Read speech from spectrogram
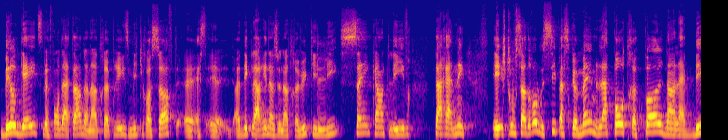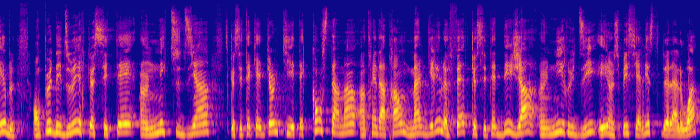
Bill Gates, le fondateur de l'entreprise Microsoft, a déclaré dans une entrevue qu'il lit 50 livres par année. Et je trouve ça drôle aussi parce que même l'apôtre Paul dans la Bible, on peut déduire que c'était un étudiant, que c'était quelqu'un qui était constamment en train d'apprendre malgré le fait que c'était déjà un érudit et un spécialiste de la loi.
